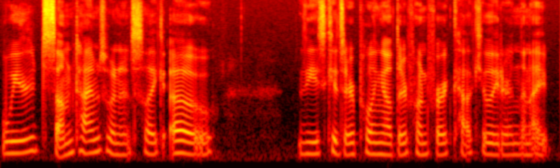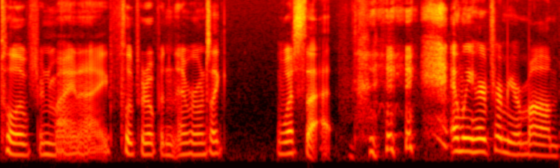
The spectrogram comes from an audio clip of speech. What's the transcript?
weird sometimes when it's like, oh, these kids are pulling out their phone for a calculator, and then I pull open mine and I flip it open, and everyone's like, what's that? And we heard from your mom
